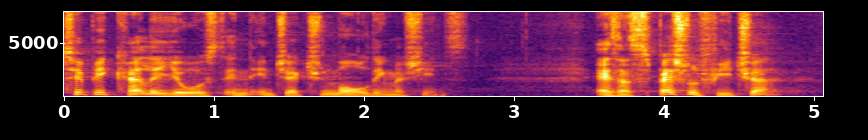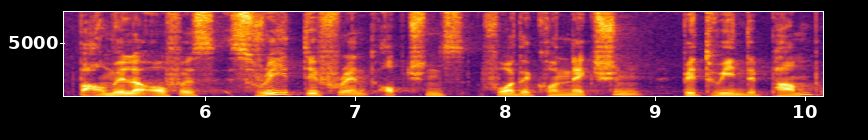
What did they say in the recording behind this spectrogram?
typically used in injection molding machines. As a special feature, Baumüller offers three different options for the connection between the pump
